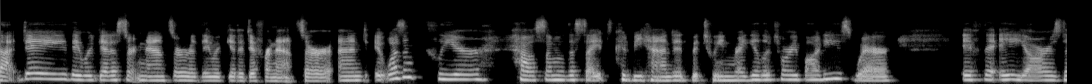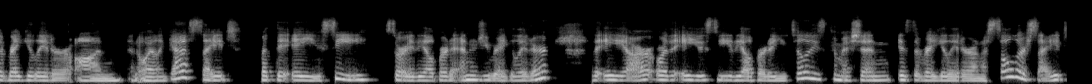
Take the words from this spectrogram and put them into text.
that day they would get a certain answer they would get a different answer. And it wasn't clear how some of the sites could be handed between regulatory bodies where if the AER is the regulator on an oil and gas site but the AUC sorry the Alberta Energy Regulator the AER or the AUC the Alberta Utilities Commission is the regulator on a solar site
